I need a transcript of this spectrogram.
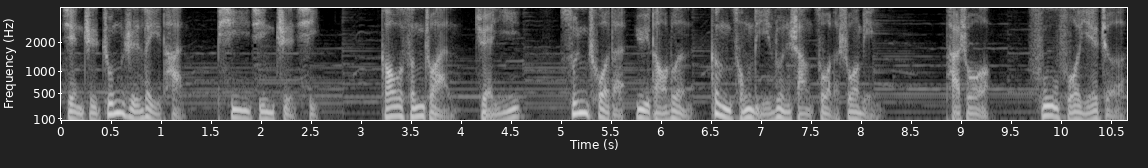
见之终日泪叹，披荆致气。高僧传卷一，孙绰的《遇道论》更从理论上做了说明。他说：“夫佛也者，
